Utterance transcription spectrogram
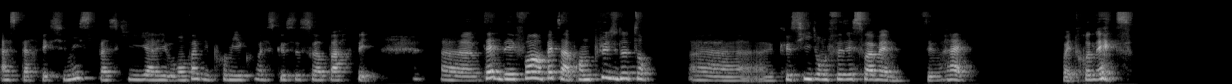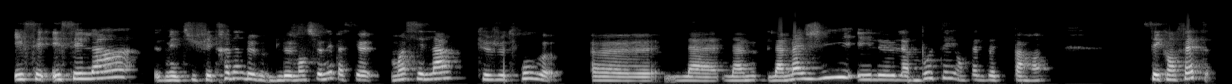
à, ce perfectionnisme parce qu'ils n'y arriveront pas du premier coup à ce que ce soit parfait. Peut-être des fois, en fait, ça va prendre plus de temps que si on le faisait soi-même. C'est vrai. Faut être honnête. Et c'est et c'est là, mais tu fais très bien de le mentionner parce que moi c'est là que je trouve euh, la, la, la, magie et la beauté en fait d'être parent, c'est qu'en fait,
